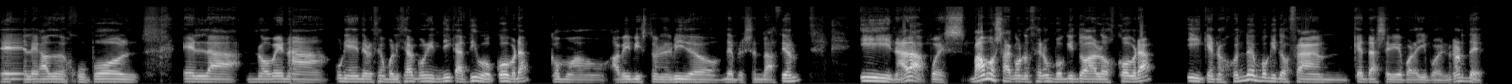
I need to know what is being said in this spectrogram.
delegado de Jupol en la novena unidad de intervención policial con indicativo Cobra, como habéis visto en el vídeo de presentación. Y nada, pues vamos a conocer un poquito a los Cobra y que nos cuente un poquito, Fran, qué tal se ve por allí por el norte.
